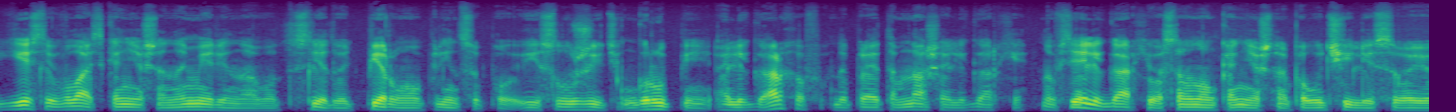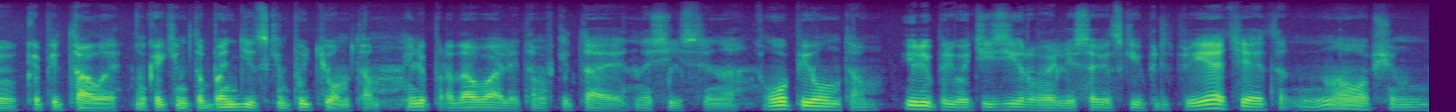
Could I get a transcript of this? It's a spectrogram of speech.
Если власть, конечно, намерена вот следовать первому принципу и служить группе олигархов, да при этом наши олигархи, но все олигархи в основном, конечно, получили свои капиталы ну, каким-то бандитским путем там, или продавали там в Китае насильственно опиум там, или приватизировали советские предприятия. Это, ну, в общем,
